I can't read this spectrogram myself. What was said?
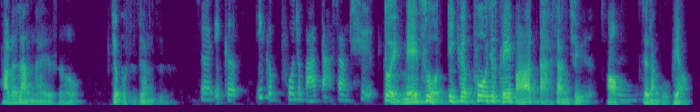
它的浪来的时候，就不是这样子，就一个一个坡就把它打上去了。对，没错，一个坡就可以把它打上去了。好，这张股票，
